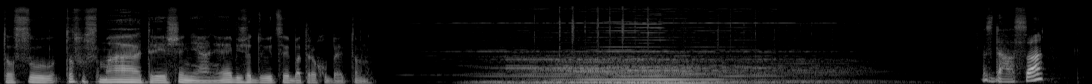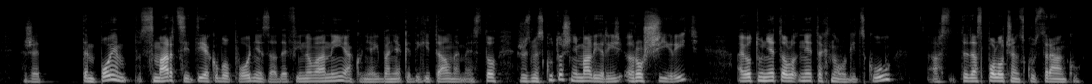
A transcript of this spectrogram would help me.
To sú, to sú smart riešenia, nie? vyžadujúce iba trochu betónu. Zdá sa, že ten pojem Smart City, ako bol pôvodne zadefinovaný, ako iba nejaké digitálne mesto, že sme skutočne mali rozšíriť aj o tú netechnologickú a teda spoločenskú stránku.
